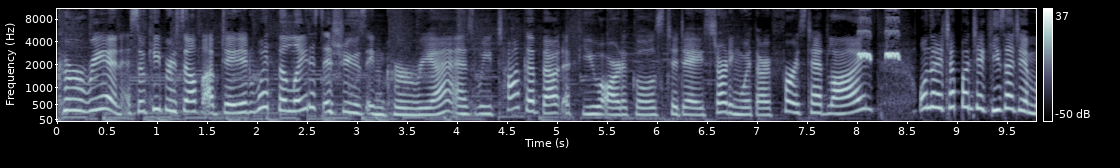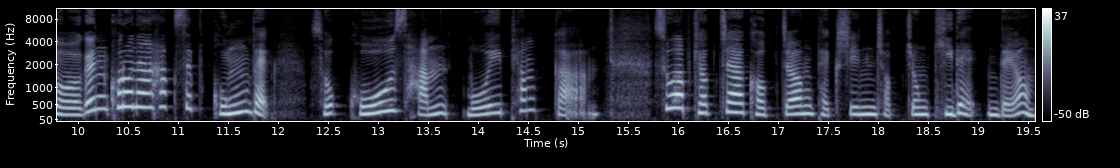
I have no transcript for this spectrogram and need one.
Korean. So keep yourself updated with the latest issues in Korea as we talk about a few articles today, starting with our first headline. 오늘의 첫 번째 기사 제목은 코로나 학습 공백 속 고3 모의 평가. 수업 격차 걱정 백신 접종 기대인데요.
